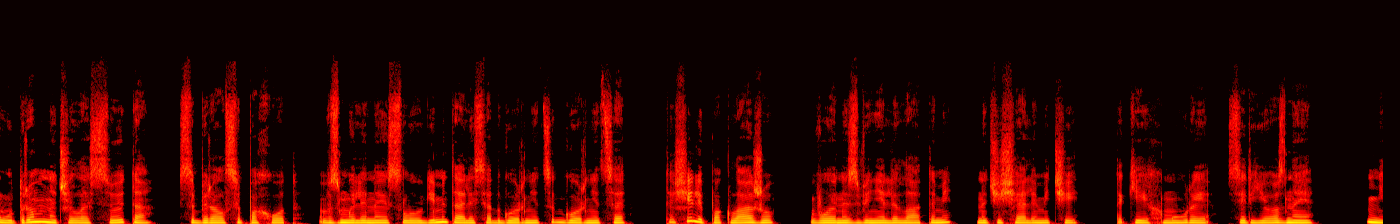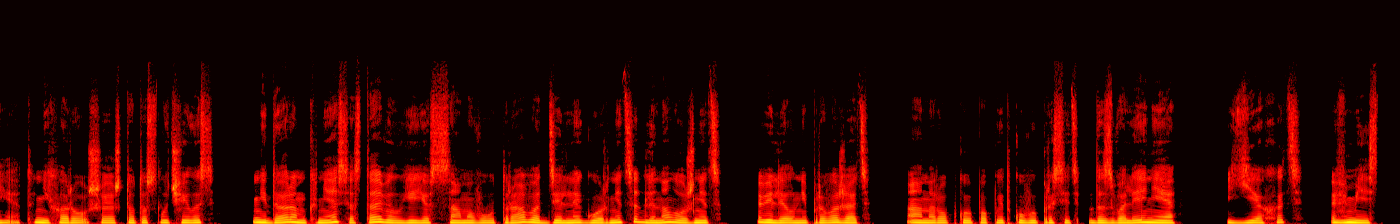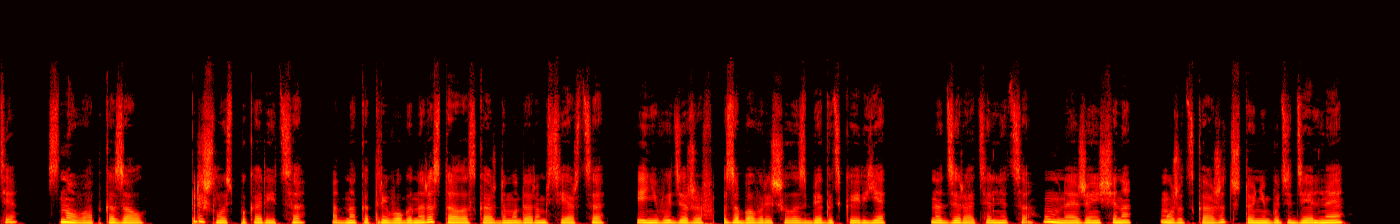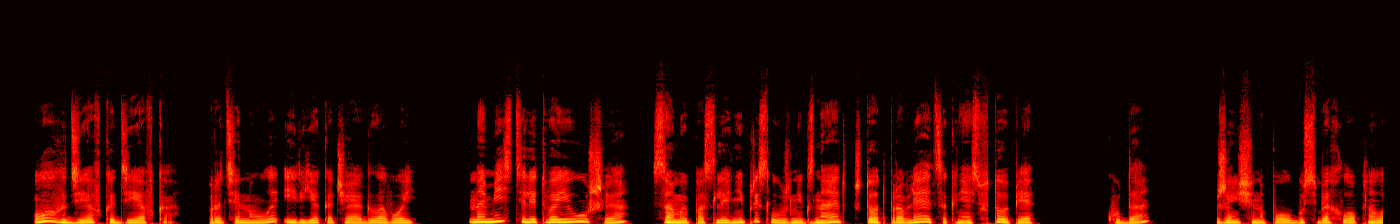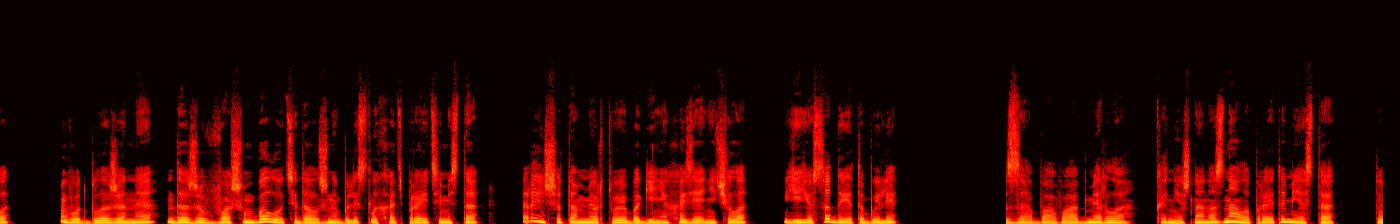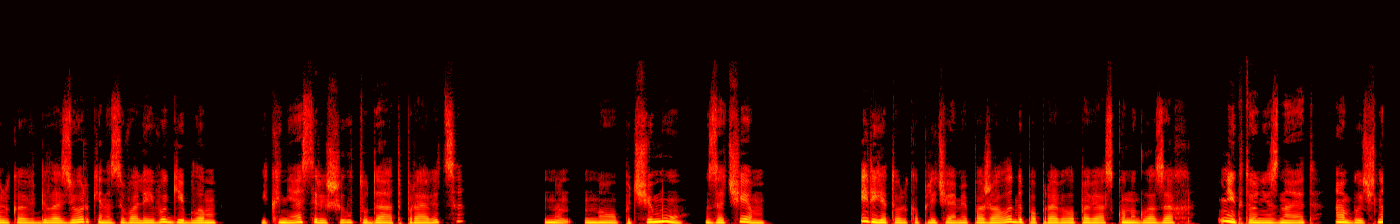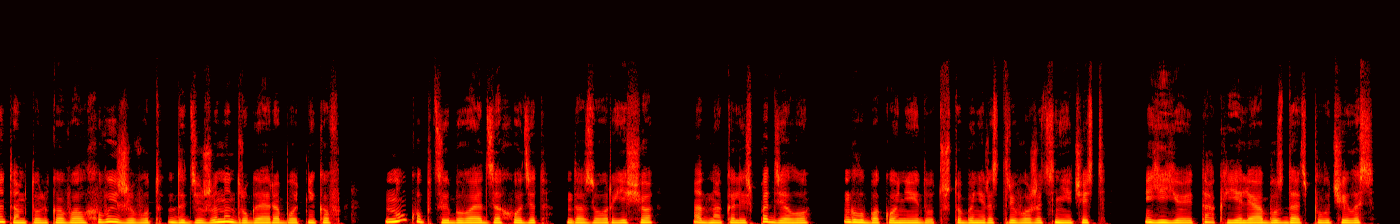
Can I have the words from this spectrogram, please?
Утром началась суета. Собирался поход. Взмыленные слуги метались от горницы к горнице. Тащили поклажу. Воины звенели латами, начищали мечи. Такие хмурые, серьезные. Нет, нехорошее что-то случилось. Недаром князь оставил ее с самого утра в отдельной горнице для наложниц. Велел не провожать. А на робкую попытку выпросить дозволение ехать вместе снова отказал. Пришлось покориться. Однако тревога нарастала с каждым ударом сердца, и, не выдержав, Забава решила сбегать к Ирье. Надзирательница, умная женщина, может, скажет что-нибудь дельное. «Ох, девка, девка!» — протянула Ирья, качая головой. «На месте ли твои уши, а? Самый последний прислужник знает, что отправляется князь в топе». «Куда?» — женщина по лбу себя хлопнула. «Вот, блаженная, даже в вашем болоте должны были слыхать про эти места. Раньше там мертвая богиня хозяйничала. Ее сады это были». Забава обмерла. Конечно, она знала про это место. Только в Белозерке называли его гиблым. И князь решил туда отправиться? Но, но почему? Зачем? Илья только плечами пожала да поправила повязку на глазах. Никто не знает. Обычно там только волхвы живут, да дюжина другая работников. Ну, купцы, бывает, заходят. Дозор еще. Однако лишь по делу. Глубоко не идут, чтобы не растревожить нечисть. Ее и так еле обуздать получилось.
